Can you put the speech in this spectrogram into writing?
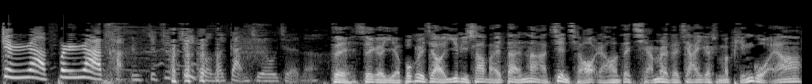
汁儿啊、分儿啊、惨，就就这种的感觉，我觉得。对，这个也不会叫伊丽莎白·戴安娜·剑桥，然后在前面再加一个什么苹果呀，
